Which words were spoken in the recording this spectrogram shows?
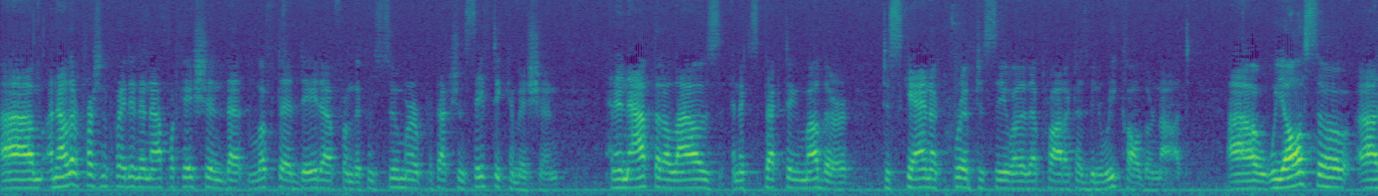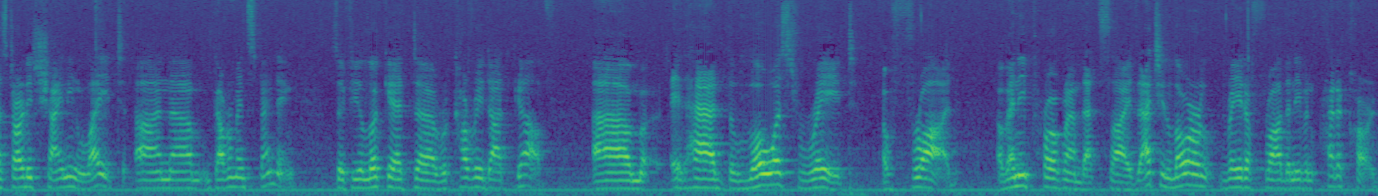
Um, another person created an application that looked at data from the Consumer Protection Safety Commission and an app that allows an expecting mother to scan a crib to see whether that product has been recalled or not. Uh, we also uh, started shining light on um, government spending. So if you look at uh, recovery.gov, um, it had the lowest rate of fraud of any program that size, actually lower rate of fraud than even credit card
